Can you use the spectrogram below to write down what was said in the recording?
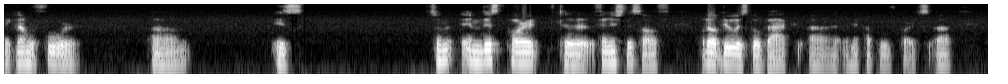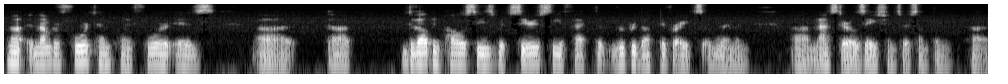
like number four, um, is so in this part to finish this off. What I'll do is go back uh, in a couple of parts. Uh, not, number 410.4 is developing policies which seriously affect the reproductive rights of women. Uh, mass sterilizations are something uh,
